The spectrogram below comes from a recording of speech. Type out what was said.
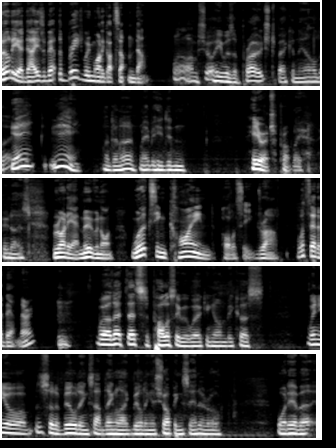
earlier days about the bridge. We might have got something done. well, I'm sure he was approached back in the old days. Yeah, yeah. I don't know. Maybe he didn't hear it properly. Who knows? Rightio, moving on. Works in kind policy draft. What's that about, Mary? Well, that that's the policy we're working on because when you're sort of building something like building a shopping centre or whatever,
